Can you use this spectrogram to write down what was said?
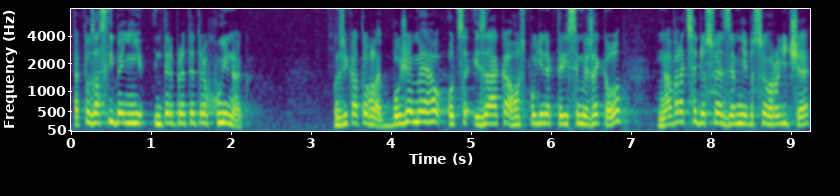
tak to zaslíbení interpretuje trochu jinak. On říká tohle, bože mého otce Izáka, hospodine, který si mi řekl, navrať se do své země, do svého rodiče,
